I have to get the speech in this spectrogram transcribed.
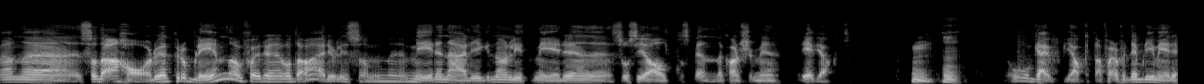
men, Så da har du et problem, da, for, og da er det jo liksom mer nærliggende og litt mer sosialt og spennende kanskje med revjakt. Mm. mm og gaupejakta. For det blir mer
